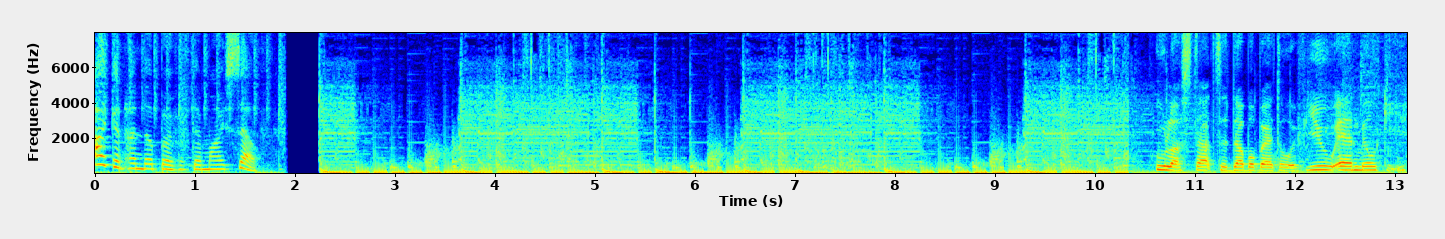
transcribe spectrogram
I can handle both of them myself. Ula starts a double battle with you and Milky.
